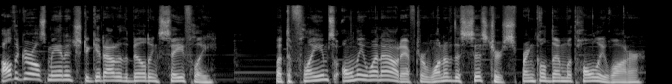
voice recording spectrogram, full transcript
All the girls managed to get out of the building safely, but the flames only went out after one of the sisters sprinkled them with holy water.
